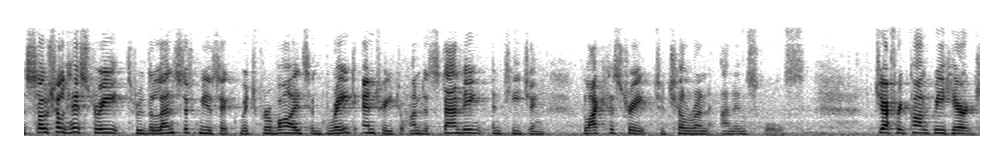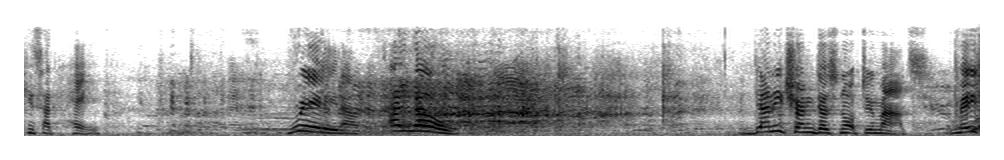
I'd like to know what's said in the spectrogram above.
a social history through the lens of music, which provides a great entry to understanding and teaching Black history to children and in schools. Jeffrey can't be here. He said, hey. really now. I know. Danny Chung does not do maths. Maisie,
